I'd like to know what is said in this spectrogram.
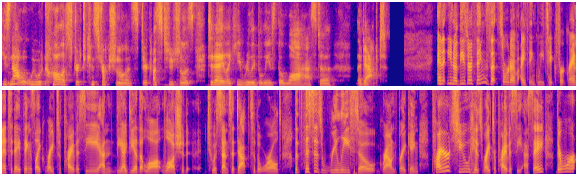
he's not what we would call a strict constructionalist or constitutionalist today. Like he really believes the law has to adapt. And, you know, these are things that sort of I think we take for granted today, things like right to privacy and the idea that law law should to a sense adapt to the world. But this is really so groundbreaking. Prior to his right to privacy essay, there were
